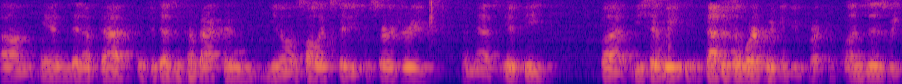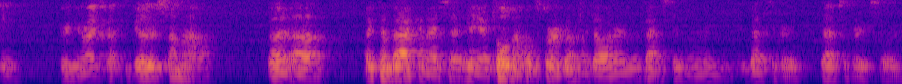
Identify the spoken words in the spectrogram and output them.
um, and then if that, if it doesn't come back, then, you know, Salt Lake City for surgery, and that's iffy. But he said, we, if that doesn't work, we can do corrective lenses, we can bring your eyes back together somehow. But uh, I come back and I said, hey, I told my whole story about my daughter and the fasting and everything. Said, that's a great, that's a great story.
